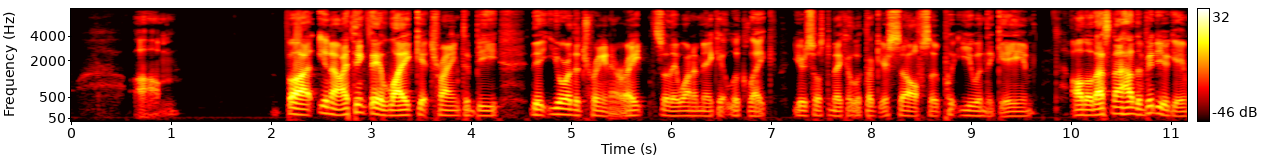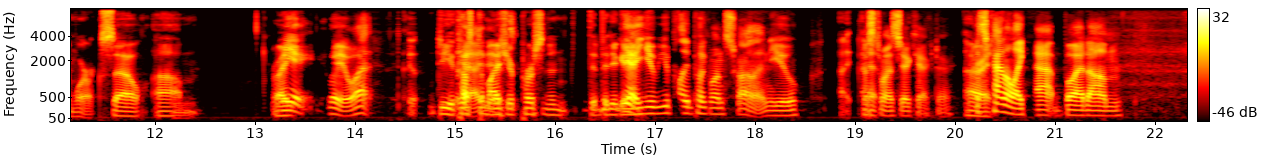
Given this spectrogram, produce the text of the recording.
Um, but you know, I think they like it trying to be that you're the trainer, right? So they want to make it look like you're supposed to make it look like yourself, so put you in the game. Although that's not how the video game works. So, um, right? Wait, wait, what? Do you customize is. your person in the video game? Yeah, you you played Pokemon Scarlet and you customize your character. All it's right. kind of like that, but um,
